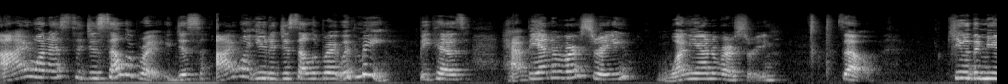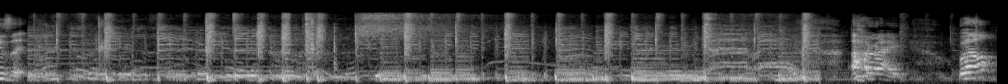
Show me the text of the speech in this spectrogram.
I want us to just celebrate. Just I want you to just celebrate with me because happy anniversary, one year anniversary. So, cue the music. All right. Well,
